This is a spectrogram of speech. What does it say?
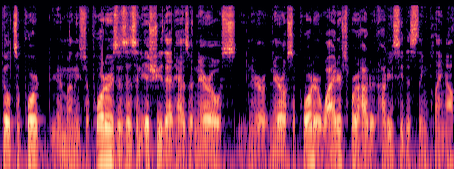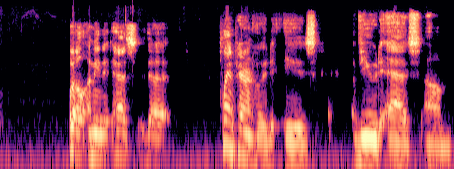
build support among these supporters? Is this an issue that has a narrow narrow, narrow support or wider support? How do, how do you see this thing playing out? Well, I mean, it has the Planned Parenthood is viewed as, um,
